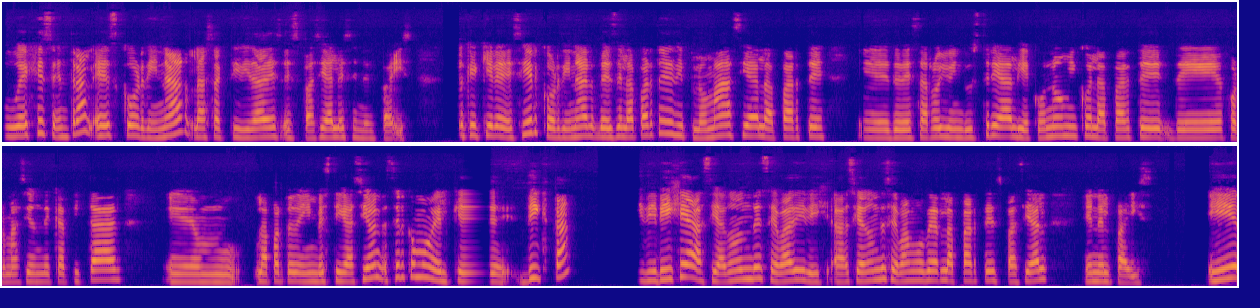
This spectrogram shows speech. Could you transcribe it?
su eje central es coordinar las actividades espaciales en el país. ¿Lo que quiere decir? Coordinar desde la parte de diplomacia, la parte eh, de desarrollo industrial y económico, la parte de formación de capital, em, la parte de investigación, ser como el que dicta y dirige hacia dónde se va a hacia dónde se va a mover la parte espacial en el país. Y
